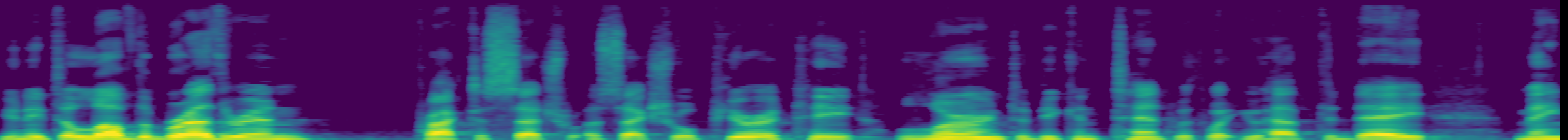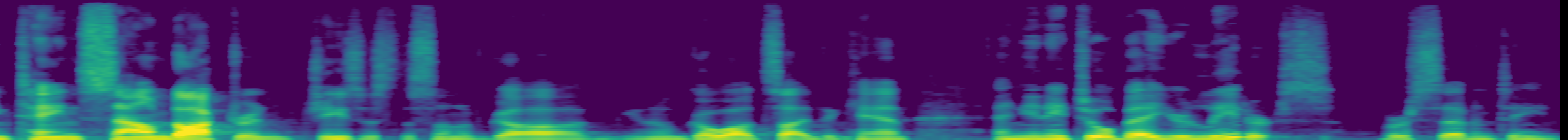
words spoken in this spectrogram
you need to love the brethren, practice sexual purity, learn to be content with what you have today, maintain sound doctrine, Jesus the Son of God, you know, go outside the camp, and you need to obey your leaders, verse 17.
